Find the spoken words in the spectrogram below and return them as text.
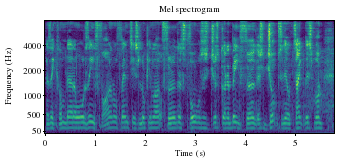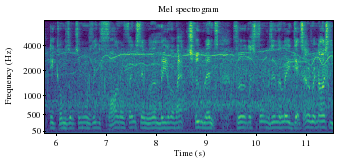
as they come down towards the final fences, looking like Fergus Falls has just got to be. Fergus jumps and he'll take this one. He comes up towards the final fence then with a lead of about two lengths. Fergus Falls in the lead, gets over it nicely.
